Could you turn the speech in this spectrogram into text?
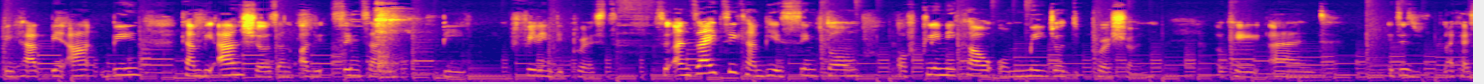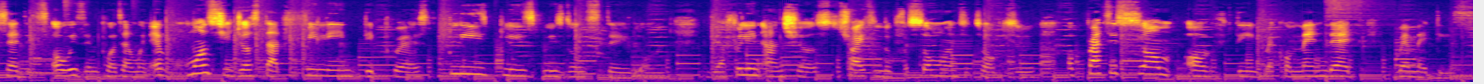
be have been being can be anxious and at the same time be feeling depressed. So anxiety can be a symptom of clinical or major depression okay and it is like i said it's always important whenever once you just start feeling depressed please please please don't stay alone. If you are feeling anxious try to look for someone to talk to or practice some of the recommended remedies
